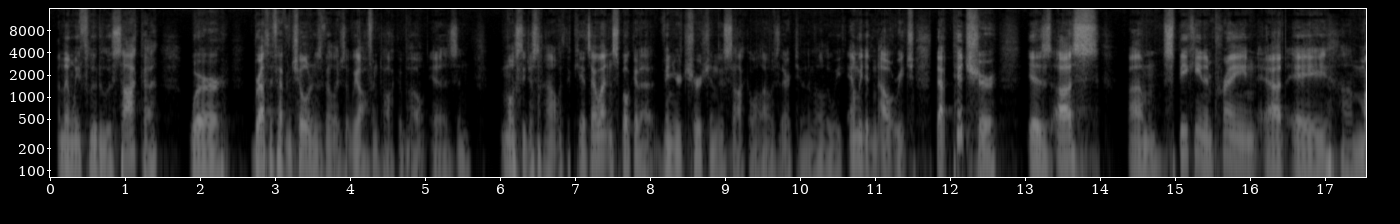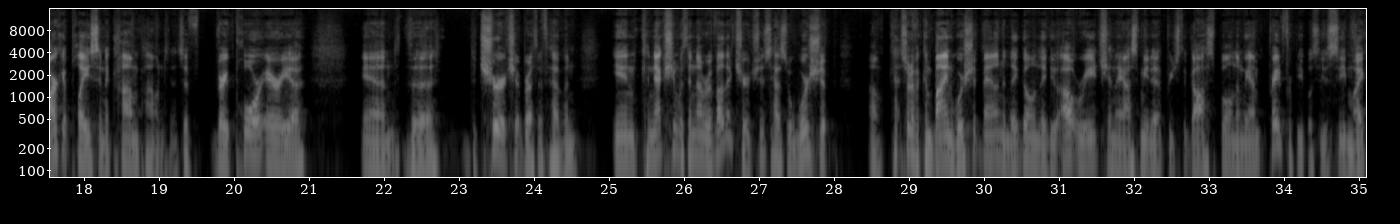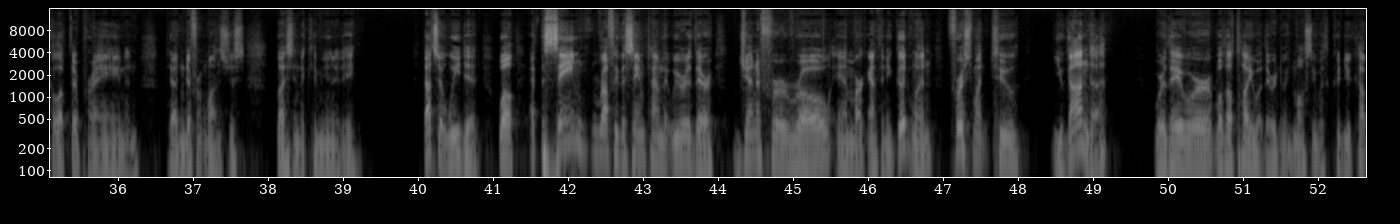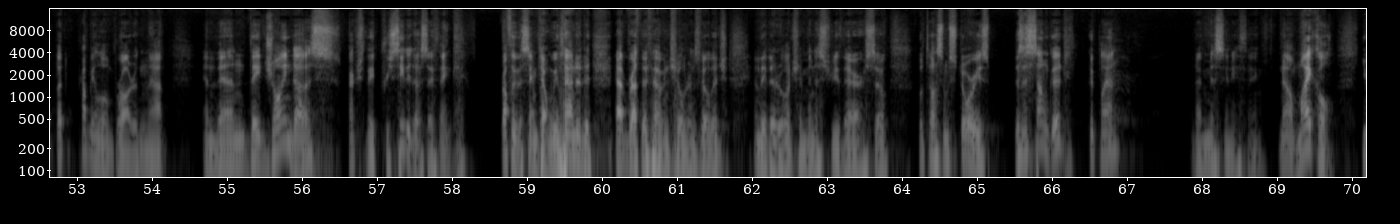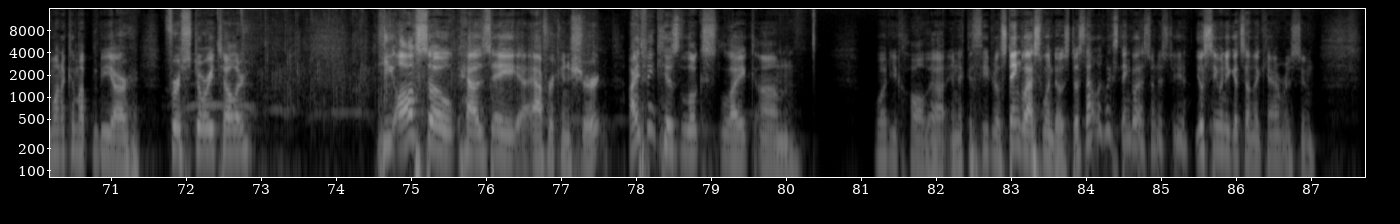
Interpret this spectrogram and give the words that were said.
And then we flew to Lusaka, where Breath of Heaven Children's Village that we often talk about is, and mostly just hung out with the kids. I went and spoke at a vineyard church in Lusaka while I was there too in the middle of the week, and we did an outreach. That picture is us um, speaking and praying at a um, marketplace in a compound. It's a very poor area, and the the church at Breath of Heaven, in connection with a number of other churches, has a worship um, sort of a combined worship band, and they go and they do outreach, and they ask me to preach the gospel, and then we prayed for people. So you see Michael up there praying, and Ted and different ones just blessing the community. That's what we did. Well, at the same, roughly the same time that we were there, Jennifer Rowe and Mark Anthony Goodwin first went to Uganda, where they were, well, they'll tell you what they were doing, mostly with Could You Cup, but probably a little broader than that. And then they joined us, actually, they preceded us, I think, roughly the same time. We landed at Breath of Heaven Children's Village, and they did a bunch of ministry there. So we'll tell some stories. Does this sound good? Good plan? Did I miss anything? No. Michael, you want to come up and be our first storyteller? He also has a African shirt. I think his looks like um, what do you call that in a cathedral? Stained glass windows. Does that look like stained glass windows to you? You'll see when he gets on the camera soon.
